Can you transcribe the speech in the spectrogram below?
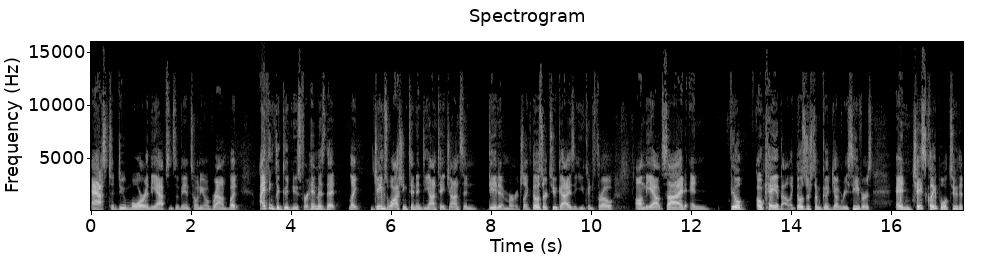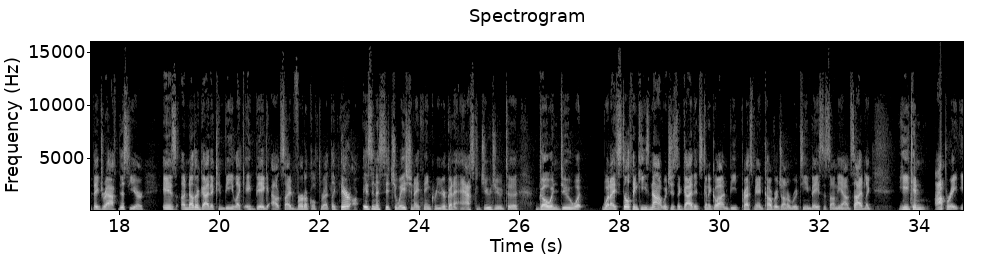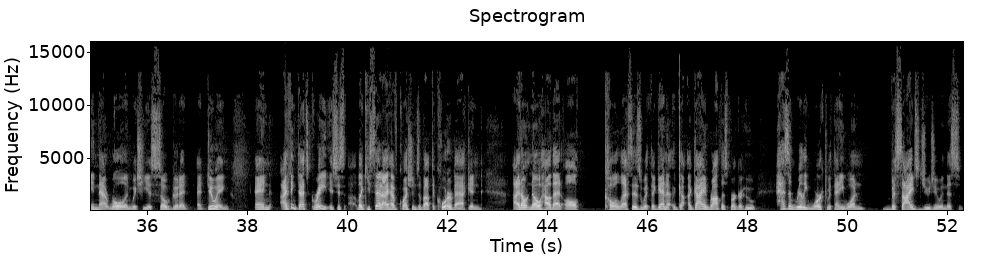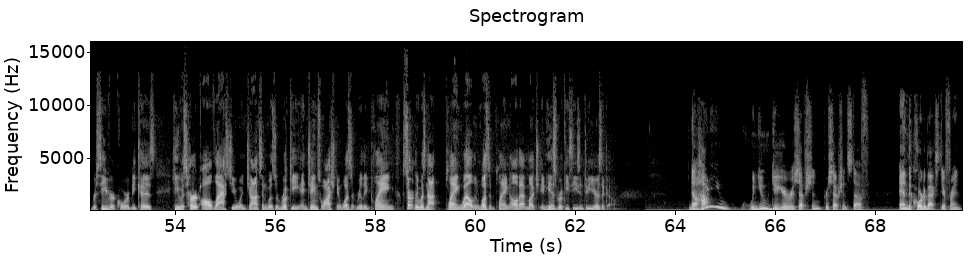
asked to do more in the absence of Antonio Brown. But I think the good news for him is that like James Washington and Diontae Johnson did emerge. Like those are two guys that you can throw on the outside and feel okay about. Like those are some good young receivers. And Chase Claypool too that they draft this year is another guy that can be like a big outside vertical threat. Like there isn't a situation I think where you're going to ask Juju to go and do what what I still think he's not, which is a guy that's going to go out and beat press man coverage on a routine basis on the outside. Like he can operate in that role in which he is so good at at doing. And I think that's great. It's just like you said, I have questions about the quarterback, and I don't know how that all coalesces with again a, a guy in Roethlisberger who hasn't really worked with anyone besides Juju in this receiver corps because he was hurt all last year when Johnson was a rookie, and James Washington wasn't really playing, certainly was not playing well, and wasn't playing all that much in his rookie season two years ago. Now, how do you, when you do your reception perception stuff, and the quarterback's different,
